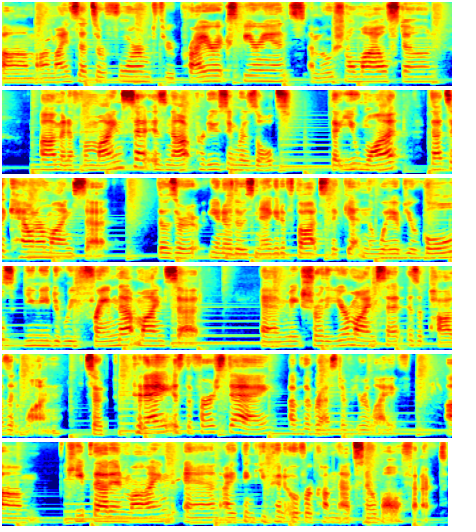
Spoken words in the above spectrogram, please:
Um, our mindsets are formed through prior experience, emotional milestone. Um, and if a mindset is not producing results that you want, that's a counter mindset. Those are, you know, those negative thoughts that get in the way of your goals. You need to reframe that mindset and make sure that your mindset is a positive one. So today is the first day of the rest of your life. Um, keep that in mind, and I think you can overcome that snowball effect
